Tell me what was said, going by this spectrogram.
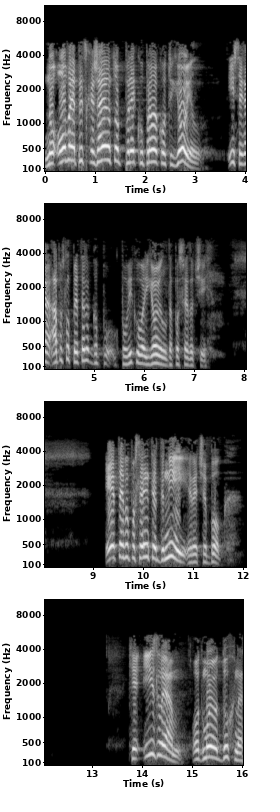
Но ова е предскажањето преку пророкот Јоил. И сега апостол Петар го повикува Јоил да посведочи Ете во последните дни, рече Бог, ќе излеам од мојот дух на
